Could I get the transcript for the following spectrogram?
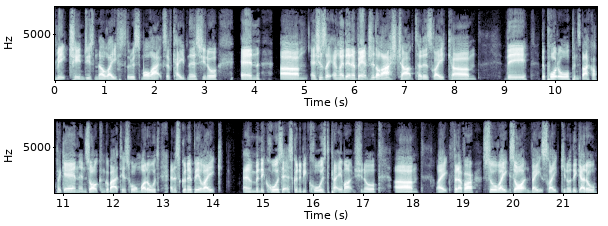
make changes in their lives through small acts of kindness. You know, and um, it's just like, and like then eventually the last chapter is like um, the the portal opens back up again, and Zot can go back to his home world, and it's going to be like, and when they close it, it's going to be closed pretty much. You know, um, like forever. So like Zot invites like, you know, the girl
